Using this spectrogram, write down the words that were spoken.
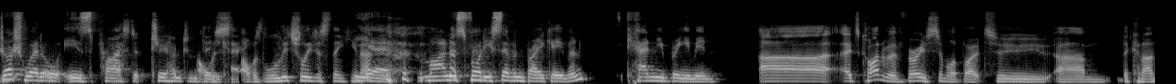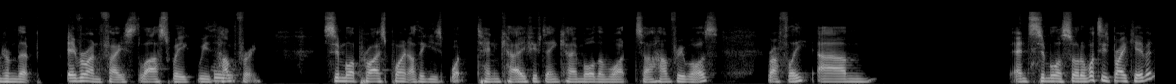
Josh Weddle is priced at I was, 230k. I was literally just thinking that. Yeah, minus 47 break even. Can you bring him in? Uh, it's kind of a very similar boat to um, the conundrum that everyone faced last week with Mm. Humphrey. Similar price point. I think he's what 10k, 15k more than what uh, Humphrey was, roughly. Um, and similar sort of. What's his break even?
